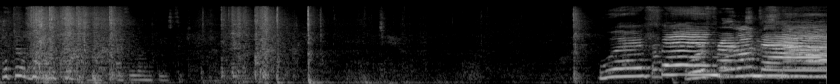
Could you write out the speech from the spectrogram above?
Put those on the top. Everyone face the camera. We're friends, we're friends now. now.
